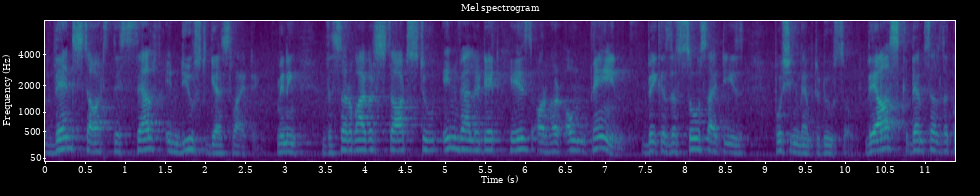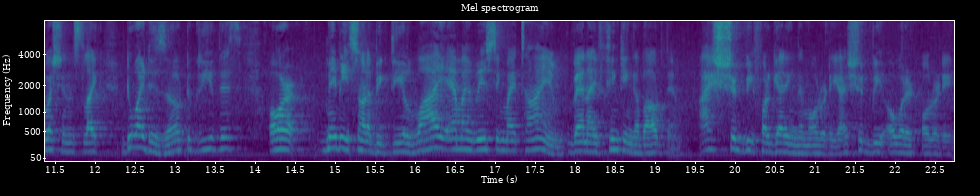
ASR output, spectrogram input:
then starts this self induced gaslighting, meaning the survivor starts to invalidate his or her own pain because the society is pushing them to do so. They ask themselves the questions like, Do I deserve to grieve this? Or maybe it's not a big deal. Why am I wasting my time when I'm thinking about them? I should be forgetting them already. I should be over it already.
